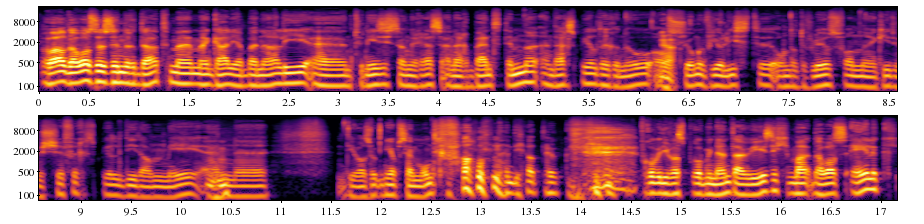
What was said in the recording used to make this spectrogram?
Wel, dat was dus inderdaad met, met Galia Banali, een Tunesische zangeres, en haar band Timna. En daar speelde Renault als Ja. jonge violist onder de vleugels van uh, Guido Schiffer, speelde die dan mee. Mhm. En uh, die was ook niet op zijn mond gevallen. En die, had ook, die was prominent aanwezig. Maar dat was eigenlijk...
